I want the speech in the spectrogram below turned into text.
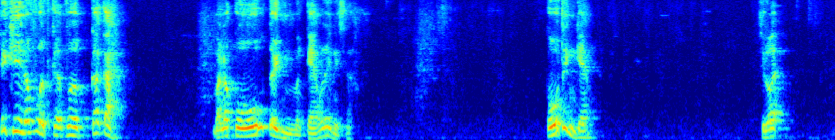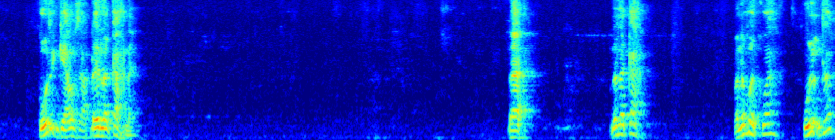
thế khi nó vượt vượt các cản mà nó cố tình mà kéo lên thì sao? Cố tình kéo. Xin lỗi cố định kéo ra. Đây là cả này. Đây. Nó là cả và nó vượt qua. Khối lượng thấp.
